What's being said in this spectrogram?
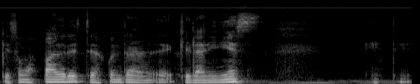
que somos padres, te das cuenta de que la niñez este,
